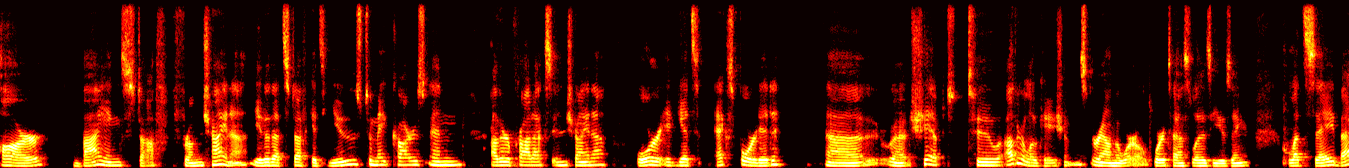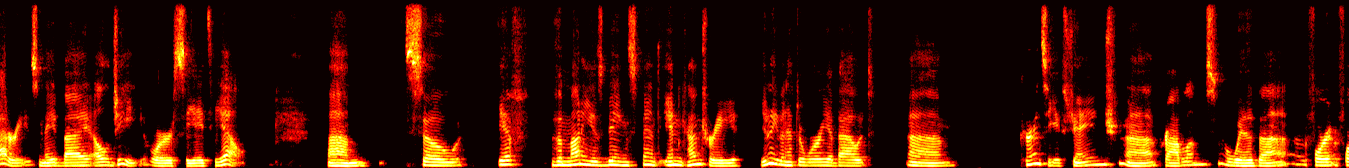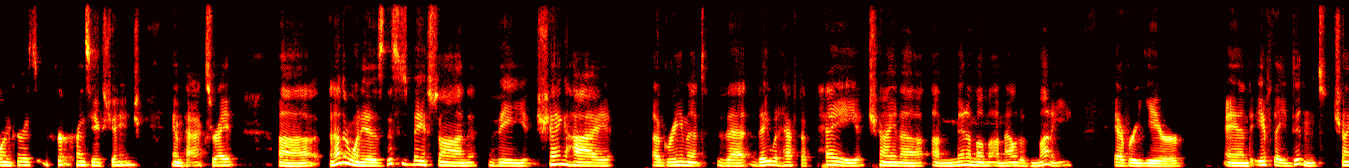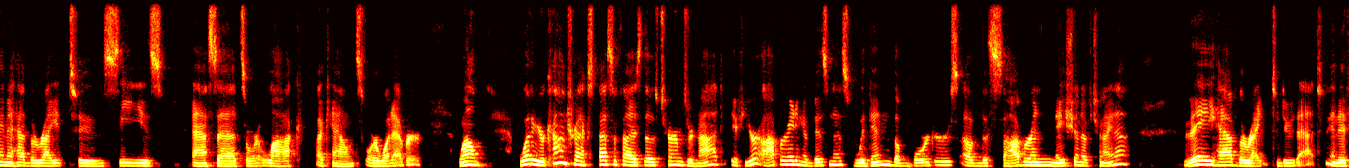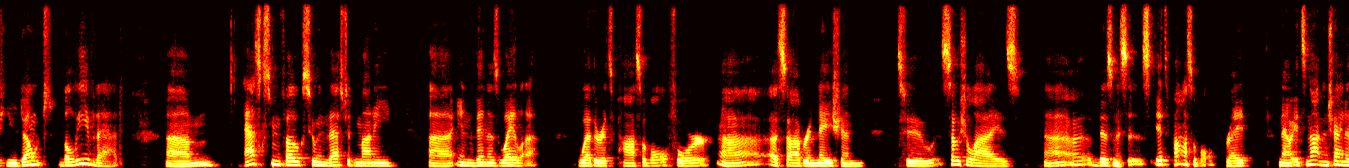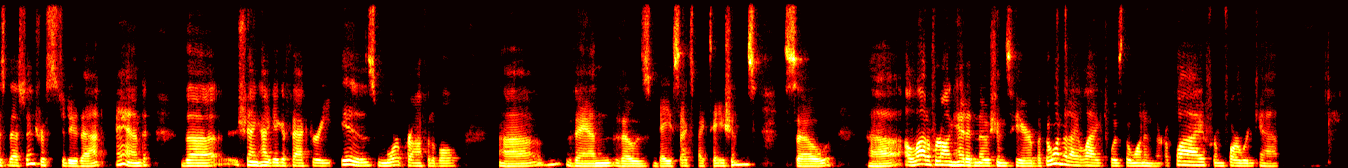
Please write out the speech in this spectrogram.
are buying stuff from China. Either that stuff gets used to make cars and other products in China, or it gets exported, uh, uh, shipped to other locations around the world where Tesla is using, let's say, batteries made by LG or CATL. Um, so if the money is being spent in country, you don't even have to worry about um, currency exchange uh, problems with uh, foreign, foreign currency exchange impacts, right? Uh, another one is this is based on the Shanghai agreement that they would have to pay China a minimum amount of money every year. And if they didn't, China had the right to seize assets or lock accounts or whatever. Well, whether your contract specifies those terms or not, if you're operating a business within the borders of the sovereign nation of China, they have the right to do that. And if you don't believe that, um, ask some folks who invested money uh, in Venezuela whether it's possible for uh, a sovereign nation to socialize uh, businesses. It's possible, right? Now, it's not in China's best interest to do that. And the Shanghai Gigafactory is more profitable uh, than those base expectations. So uh, a lot of wrong-headed notions here, but the one that I liked was the one in the reply from Forward Cap.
